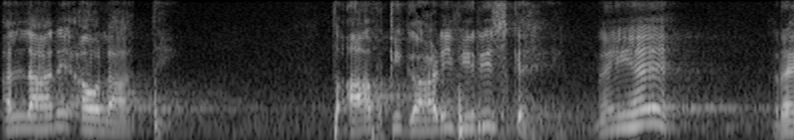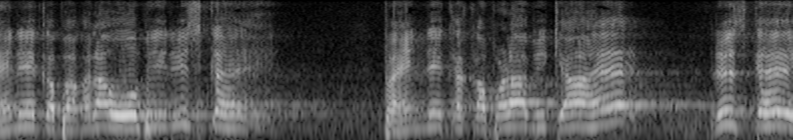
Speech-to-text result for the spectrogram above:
اللہ نے اولاد دی۔ تو آپ کی گاڑی بھی رزق ہے؟ نہیں ہے۔ رہنے کا بنگلہ وہ بھی رزق ہے۔ پہننے کا کپڑا بھی کیا ہے؟ رزق ہے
